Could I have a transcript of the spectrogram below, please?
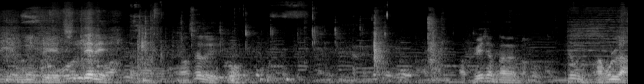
이게 요즘 되게 친데레 야새도 있고. 아 편의점 가면 막형다 골라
